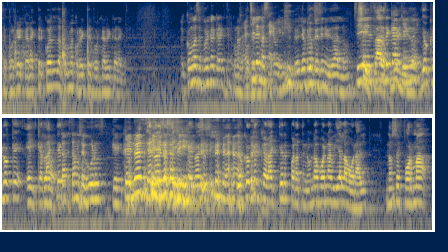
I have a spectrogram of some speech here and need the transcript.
se forja el carácter, ¿cuál es la forma correcta de forjar el carácter? ¿Cómo se forja el carácter? ¿Cómo se Chile no sé, güey. Yo, yo creo que es individual, ¿no? Sí, Sí, es, claro, es de cada muy quien, individual. güey. Yo creo que el carácter... ta- estamos seguros que, Que no es Que no así, que no es así. Yo creo que el carácter para tener una buena vida laboral no se forma...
